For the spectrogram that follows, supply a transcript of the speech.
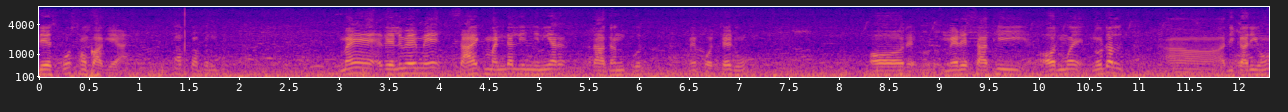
देश को सौंपा गया है। आपका परिचय? मैं रेलवे में सहायक मंडल इंजीनियर राधनपुर में पोस्टेड हूँ और मेरे साथी और मैं नोडल अधिकारी हूँ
